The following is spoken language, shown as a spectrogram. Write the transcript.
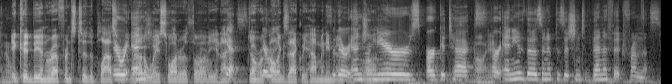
I don't, It could be in reference to the Placer There were Nevada eng- Wastewater Authority, and I Yes, don't there recall were- exactly how many So members there are were on there. engineers, architects, Oh, yeah. are any of those in a position to benefit from this?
